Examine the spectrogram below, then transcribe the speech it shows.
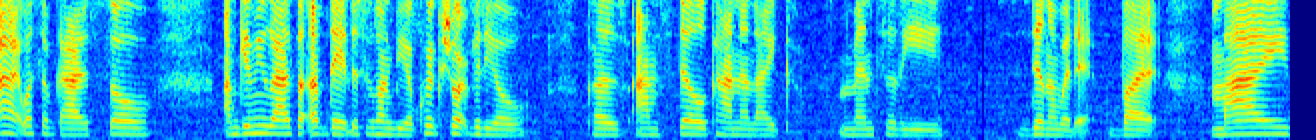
Alright, what's up guys? So I'm giving you guys an update. This is gonna be a quick short video because I'm still kinda like mentally dealing with it. But my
